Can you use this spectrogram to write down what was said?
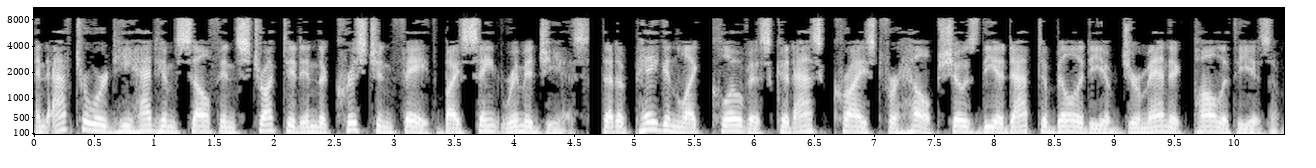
and afterward he had himself instructed in the Christian faith by Saint Remigius, that a pagan like Clovis could ask Christ for help shows the adaptability of Germanic polytheism.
